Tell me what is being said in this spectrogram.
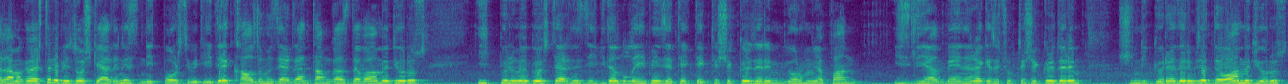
Selam arkadaşlar, hepiniz hoş geldiniz. Need for Speed'de kaldığımız yerden tam gaz devam ediyoruz. İlk bölüme gösterdiğiniz ilgiden dolayı hepinize tek tek teşekkür ederim. Yorum yapan, izleyen, beğenen herkese çok teşekkür ederim. Şimdi görevlerimize devam ediyoruz.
